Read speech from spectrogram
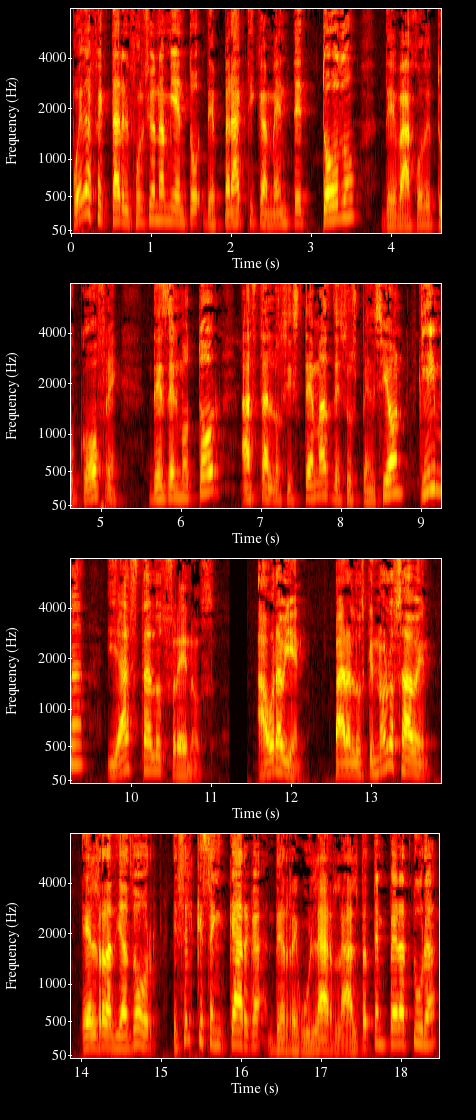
puede afectar el funcionamiento de prácticamente todo debajo de tu cofre, desde el motor hasta los sistemas de suspensión, clima y hasta los frenos. Ahora bien, para los que no lo saben, el radiador es el que se encarga de regular la alta temperatura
